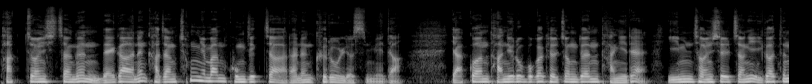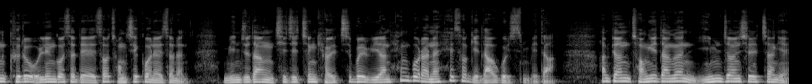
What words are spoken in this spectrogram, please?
박 전 시장은 내가 아는 가장 청렴한 공직자라는 글을 올렸습니다. 야권 단일 후보가 결정된 당일에 임 전 실장이 이 같은 글을 올린 것에 대해서 정치권에서는 민주당 지지층 결집을 위한 행보라는 해석이 나오고 있습니다. 한편 정의당은 임 전 실장이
